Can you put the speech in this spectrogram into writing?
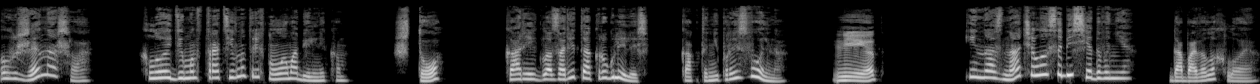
«Уже нашла». Хлоя демонстративно тряхнула мобильником. «Что?» Карие глаза Риты округлились, как-то непроизвольно. «Нет». «И назначила собеседование», — добавила Хлоя.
